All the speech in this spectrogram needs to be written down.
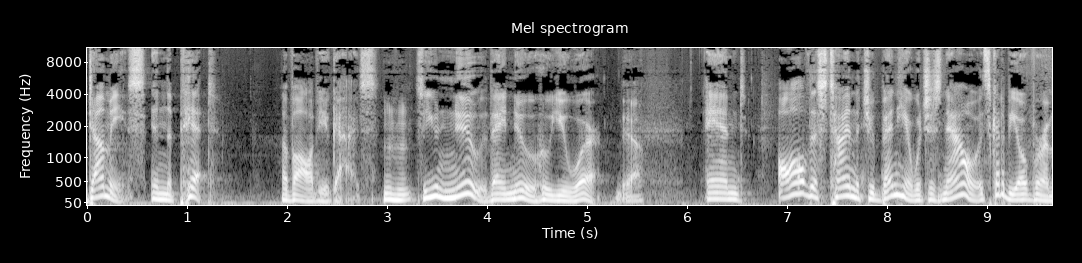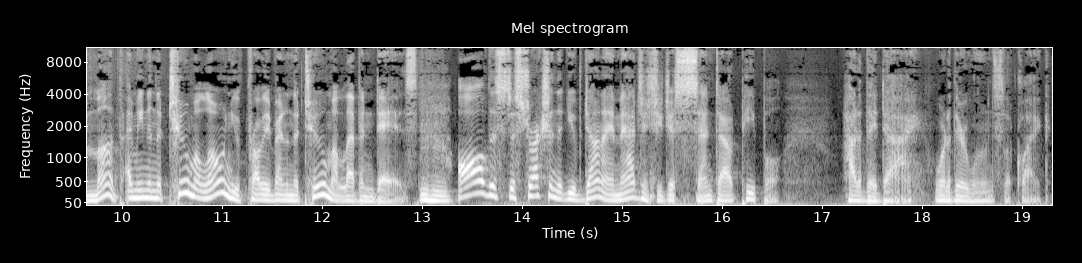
dummies in the pit of all of you guys. So you knew they knew who you were. Yeah. And all this time that you've been here, which is now, it's got to be over a month. I mean, in the tomb alone, you've probably been in the tomb 11 days. All this destruction that you've done, I imagine she just sent out people. How did they die? What did their wounds look like?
